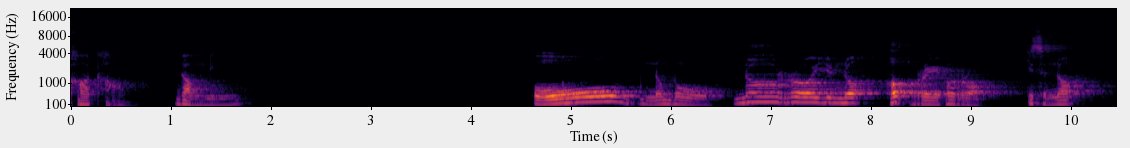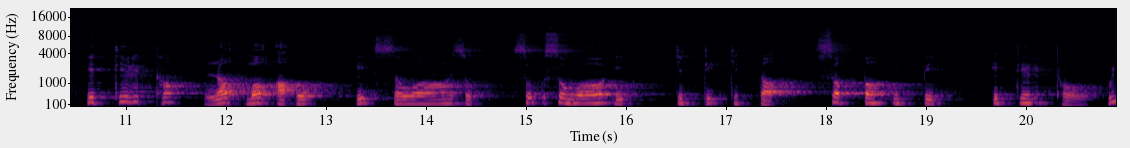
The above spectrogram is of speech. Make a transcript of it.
คาถาดังนี้ โอมนโมนารายณะ หะเรหระกิสนะอิทธิฤทธะนะมะอะอุอิสวาสุสุสวาอิจิตติจิตตะสัปปะอิปิอิทธิฤทโธวิ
